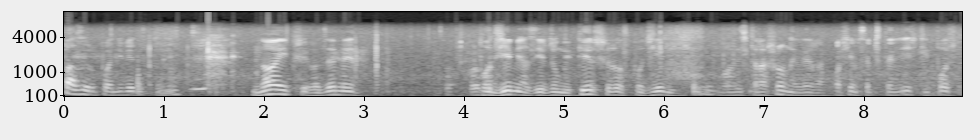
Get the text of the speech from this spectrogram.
pazur po niemiecku, nie? No i przychodzimy. Podziemia zjeżdżamy pierwszy raz podziemia. Kurwa, wystraszony, wiesz, 840 poszedł.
